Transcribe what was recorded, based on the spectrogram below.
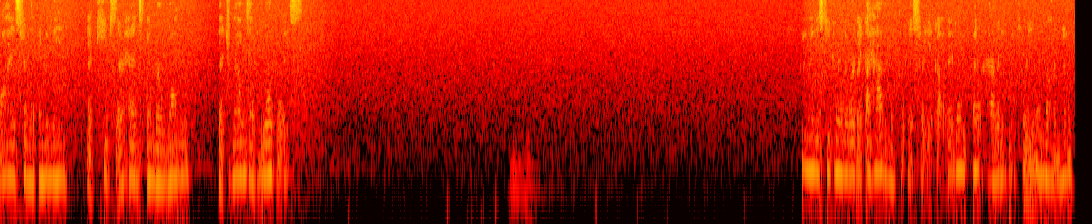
lies from the enemy that keeps their heads underwater, that drowns out your voice? And I just keep hearing the word like I have no purpose for you, God. I don't I don't have anything for you. I'm not enough.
